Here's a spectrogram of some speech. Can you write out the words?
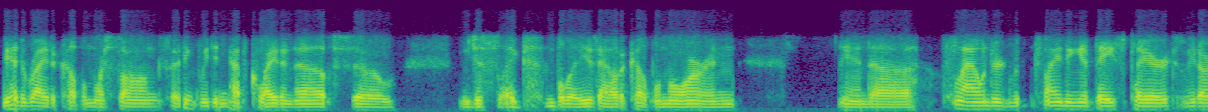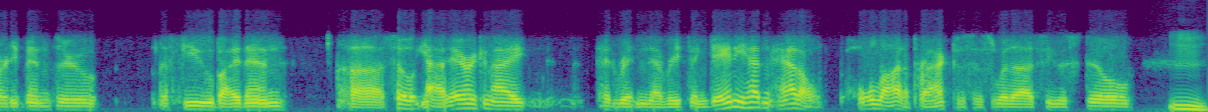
we had to write a couple more songs. I think we didn't have quite enough, so we just like blazed out a couple more and and uh, floundered with finding a bass player because we'd already been through a few by then. Uh, so yeah, Eric and I had written everything. Danny hadn't had a whole lot of practices with us. He was still Mm.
